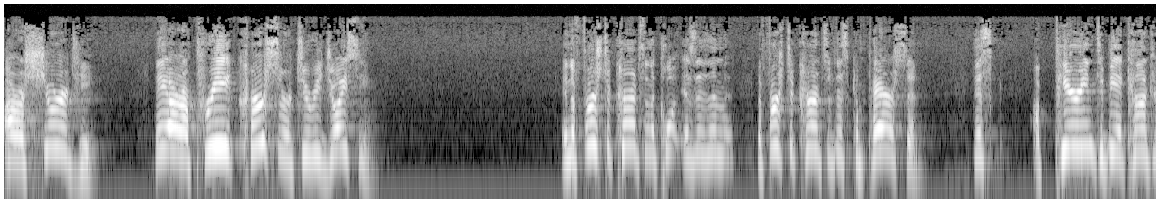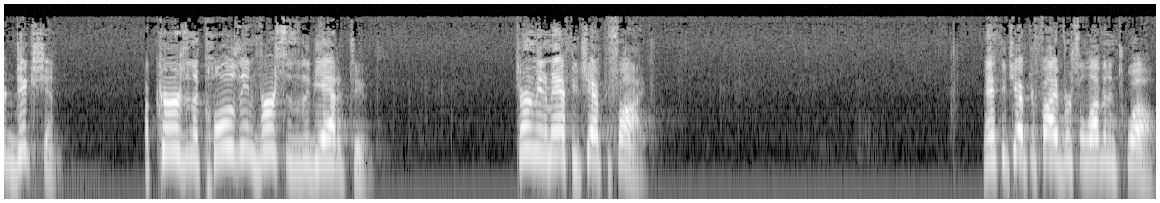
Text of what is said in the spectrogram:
are a surety. They are a precursor to rejoicing. In the first occurrence in the, is in the first occurrence of this comparison, this appearing to be a contradiction, occurs in the closing verses of the Beatitudes. Turn me to Matthew chapter 5. Matthew chapter 5, verse 11 and 12.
